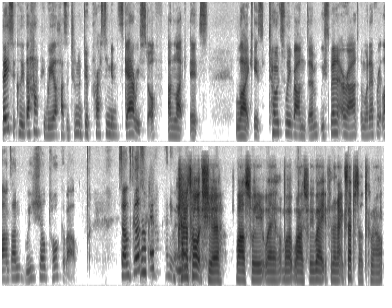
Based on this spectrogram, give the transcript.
Basically, the Happy Wheel has a ton of depressing and scary stuff, and like it's like it's totally random. We spin it around, and whatever it lands on, we shall talk about. Sounds good. Okay. Anyway, Can I torture you whilst we wait whilst we wait for the next episode to come out?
